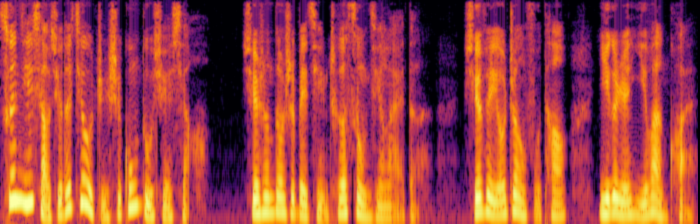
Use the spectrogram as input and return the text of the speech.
村级小学的旧址是攻读学校，学生都是被警车送进来的，学费由政府掏，一个人一万块，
